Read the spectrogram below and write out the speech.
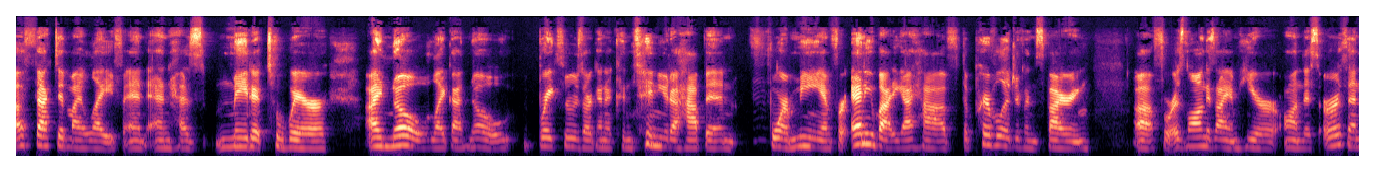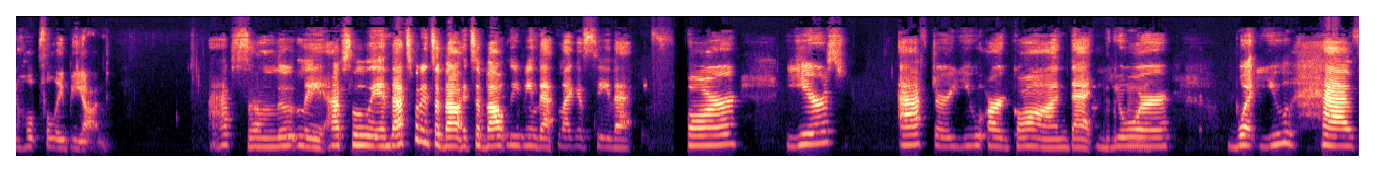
affected my life and and has made it to where i know like i know breakthroughs are going to continue to happen for me and for anybody. I have the privilege of inspiring uh, for as long as i am here on this earth and hopefully beyond. Absolutely absolutely and that's what it's about. It's about leaving that legacy that far years after you are gone that your what you have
